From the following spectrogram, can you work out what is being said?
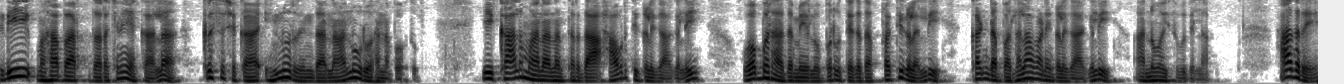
ಇಡೀ ಮಹಾಭಾರತದ ರಚನೆಯ ಕಾಲ ಕ್ರಿಸ್ತಶಕ ಇನ್ನೂರರಿಂದ ನಾನ್ನೂರು ಅನ್ನಬಹುದು. ಈ ಕಾಲಮಾನ ನಂತರದ ಆವೃತ್ತಿಗಳಿಗಾಗಲಿ ಒಬ್ಬರಾದ ಮೇಲೊಬ್ಬರು ತೆಗೆದ ಪ್ರತಿಗಳಲ್ಲಿ ಕಂಡ ಬದಲಾವಣೆಗಳಿಗಾಗಲಿ ಅನ್ವಯಿಸುವುದಿಲ್ಲ. ಆದರೆ,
